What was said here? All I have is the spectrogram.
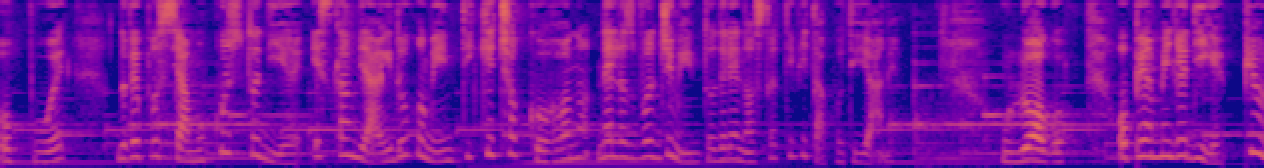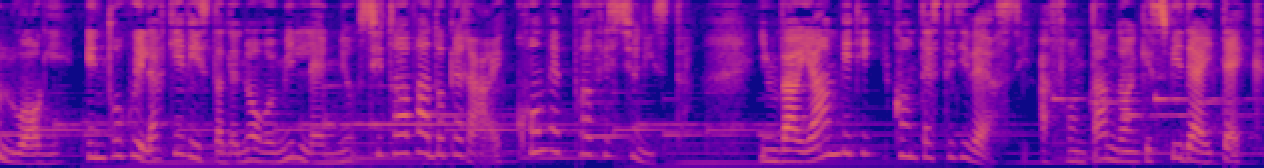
oppure dove possiamo custodire e scambiare i documenti che ci occorrono nello svolgimento delle nostre attività quotidiane. Un luogo, o per meglio dire più luoghi, entro cui l'archivista del nuovo millennio si trova ad operare come professionista, in vari ambiti e contesti diversi, affrontando anche sfide high-tech,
